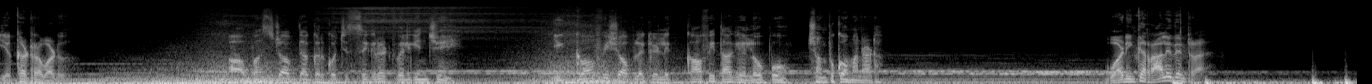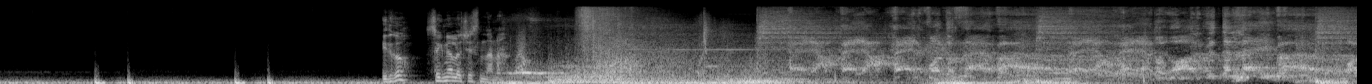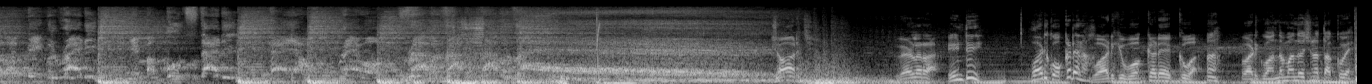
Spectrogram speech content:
ఎక్కడ్రా వాడు? ఆ బస్ స్టాప్ దగ్గరకు వచ్చి సిగరెట్ వెలిగించి ఈ కాఫీ షాప్లోకి వెళ్ళి కాఫీ తాగే లోపు చంపుకోమన్నాడు. వాడింకా రాలేదేంట్రా? ఇదిగో సిగ్నల్ వచ్చేసిందన్న. జార్జ్. వెళ్ళరా? ఏంటి? వాడికి ఒక్కడేనా? వాడికి ఒక్కడే ఎక్కువ. వాడికి వంద మంది వచ్చినా తక్కువే.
